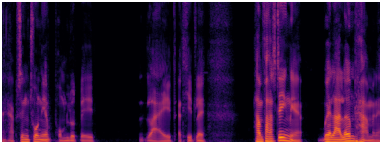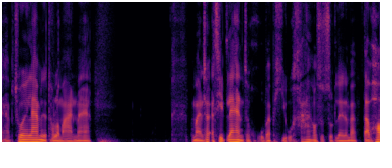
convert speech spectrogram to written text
นะครับซึ่งช่วงนี้ผมหลุดไปหลายอาทิตย์เลยทำ fasting เนี่ยเวลาเริ่มทำนะครับช่วงแรกมันจะทรมานมาก ประมาณสักอาทิตย์แรกจะหูแบบหิวข้าวสุดๆเลยนะแบบแต่พอ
